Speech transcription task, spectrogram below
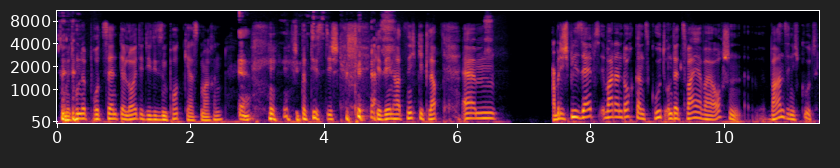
So mit 100% der Leute, die diesen Podcast machen. Ja. Statistisch gesehen hat es nicht geklappt. Ähm, aber das Spiel selbst war dann doch ganz gut und der Zweier war ja auch schon wahnsinnig gut.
